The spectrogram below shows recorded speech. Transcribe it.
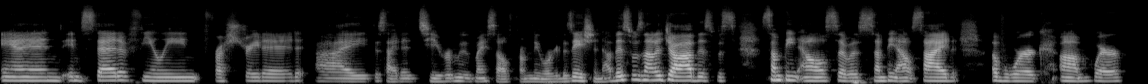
And instead of feeling frustrated, I decided to remove myself from the organization. Now, this was not a job, this was something else. It was something outside of work um, where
